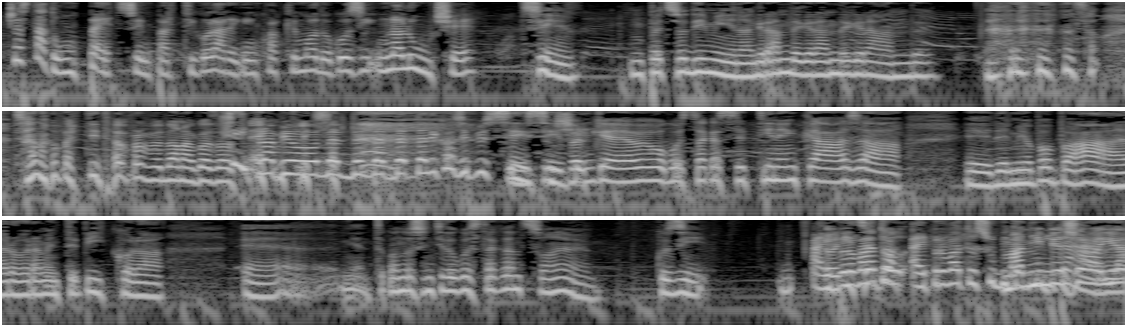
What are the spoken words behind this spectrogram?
C'è stato un pezzo in particolare che in qualche modo così, una luce? Sì, un pezzo di mina, grande, grande, grande. So- Sono partita proprio da una cosa Sì, semplice. proprio da- da- da- dalle cose più Sì, semplici. sì, perché avevo questa cassettina in casa eh, del mio papà, ero veramente piccola. eh, niente, quando ho sentito questa canzone, così. Hai provato- iniziato- hai provato subito Ma mi piaceva io,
